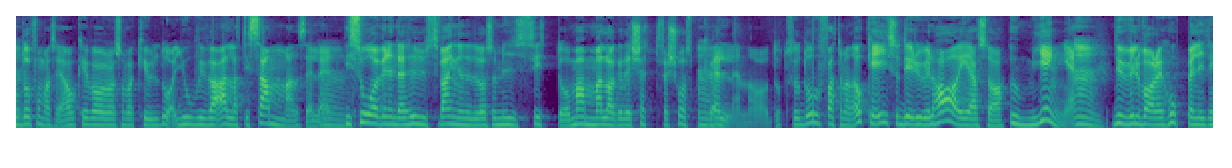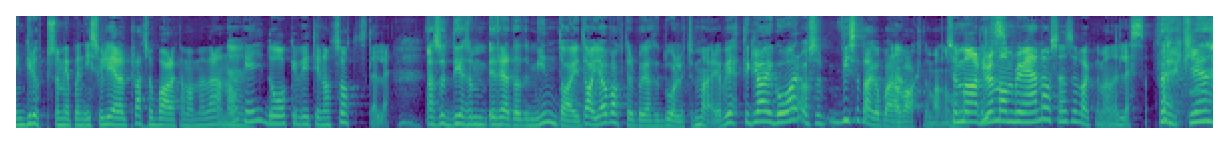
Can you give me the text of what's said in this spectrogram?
Och då får man säga, ah, okej vad var det som var kul då? Jo vi var alla tillsammans eller vi sov i den där husvagnen och det var så mysigt och mamma lagade köttfärssås på kvällen. Och då, så då fattar man, okej så det du vill ha är alltså umgänge. Du vill vara ihop en liten grupp som är på en isolerad plats och bara kan vara med varandra. Mm. Okej, då åker vi till något sånt ställe. Alltså det som räddade min dag idag, jag vaknade på ganska dåligt humör. Jag var jätteglad igår och så vissa dagar bara vaknar man och Så mardröm om Brianna och sen så vaknar man ledsen. Verkligen.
